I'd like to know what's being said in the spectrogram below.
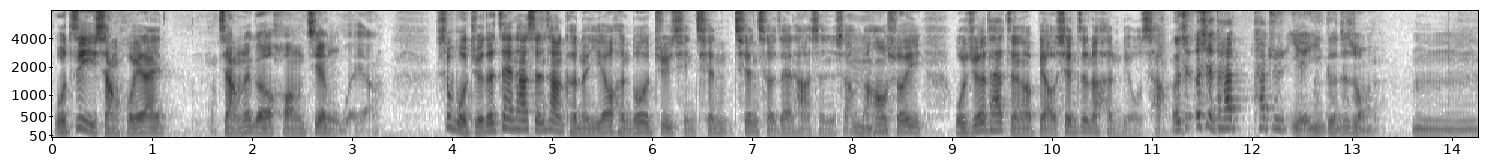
我自己想回来讲那个黄建伟啊，是我觉得在他身上可能也有很多的剧情牵牵扯在他身上，然后所以我觉得他整个表现真的很流畅，而且而且他他就演一个这种嗯。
